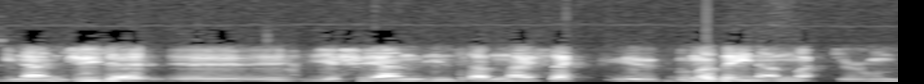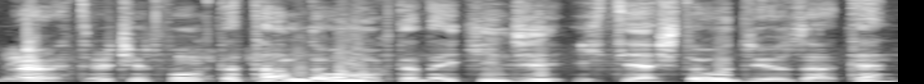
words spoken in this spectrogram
inancıyla e, yaşayan insanlarsak e, buna da inanmak durumundayız. Evet Richard Falk da tam da o noktada ikinci ihtiyaçta o diyor zaten.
